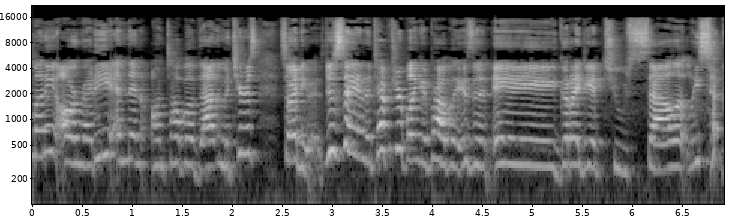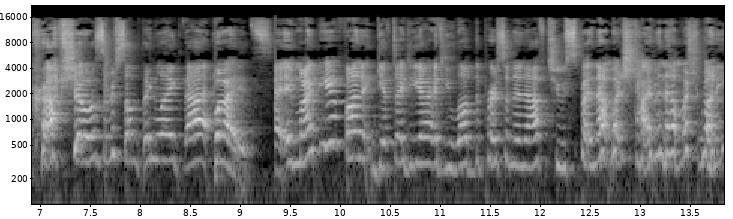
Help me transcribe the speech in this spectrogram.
much money already. And then on top of that, the materials. So anyways, just saying the temperature blanket probably isn't a good idea to sell, at least at craft shows or something like that. But it might be a fun gift idea if you love the person enough to spend that much time and that much money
